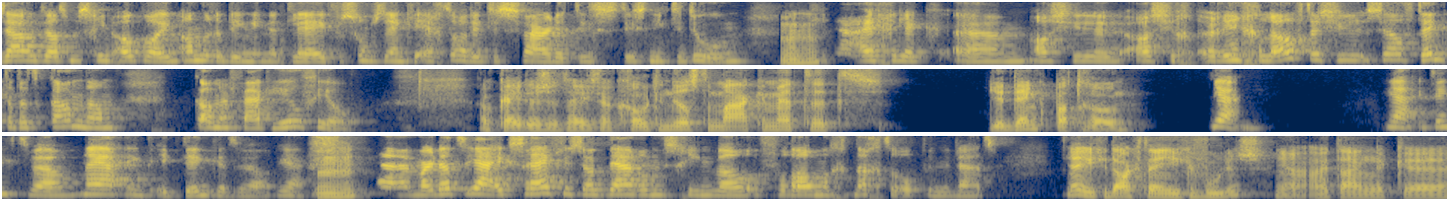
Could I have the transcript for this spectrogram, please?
zou ik dat misschien ook wel in andere dingen in het leven. Soms denk je echt, oh, dit is zwaar, dit is, dit is niet te doen. Mm ja, eigenlijk, um, als, je, als je erin gelooft, als je zelf denkt dat het kan, dan kan er vaak heel veel. Oké, dus het heeft ook grotendeels te maken met het, je denkpatroon. Ja, ja, ik denk het wel. Nou ja, ik, ik denk het wel. Ja. Mhm. uh, maar dat, ja, ik schrijf dus ook daarom misschien wel vooral mijn gedachten op, inderdaad. Ja, je gedachten en je gevoelens. Ja, uiteindelijk uh,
